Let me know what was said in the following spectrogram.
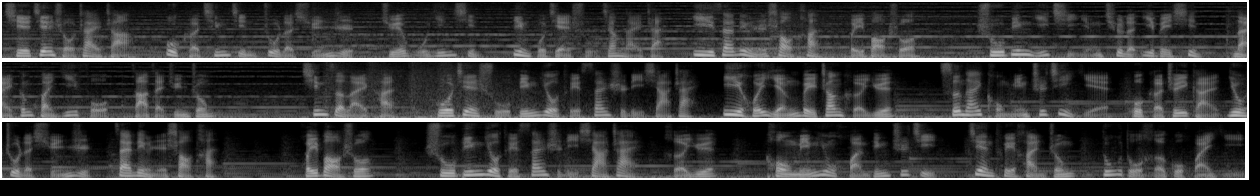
且坚守寨栅，不可轻进。住了旬日，绝无音信，并不见蜀将来战。亦再令人哨探，回报说。蜀兵已起营去了，亦未信，乃更换衣服，杂在军中。亲自来看，果见蜀兵又退三十里下寨。一回营谓张合曰：“此乃孔明之计也，不可追赶。”又住了旬日，再令人哨探，回报说蜀兵又退三十里下寨。合曰：“孔明用缓兵之计，渐退汉中，都督何故怀疑？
